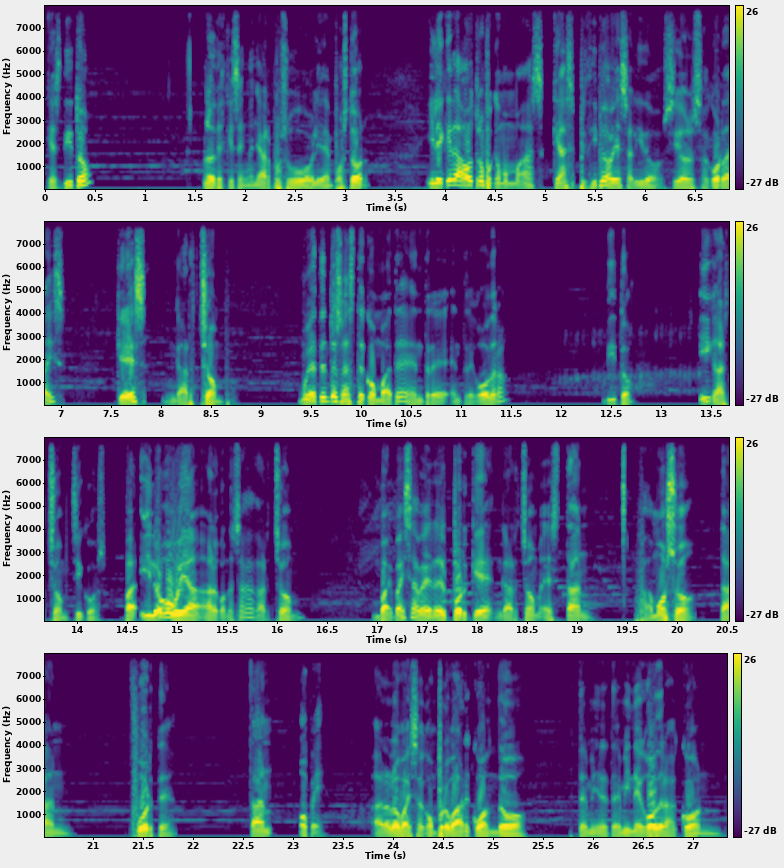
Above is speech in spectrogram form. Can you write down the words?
que es Dito. No dejéis engañar por su habilidad de impostor. Y le queda otro Pokémon más que al principio había salido, si os acordáis, que es Garchomp. Muy atentos a este combate entre, entre Godra, Dito y Garchomp, chicos. y luego voy a, ahora cuando salga Garchomp, vais a ver el por qué Garchomp es tan famoso, tan fuerte, tan OP. Ahora lo vais a comprobar cuando termine, termine Godra con,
